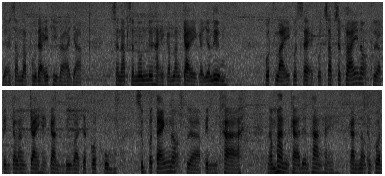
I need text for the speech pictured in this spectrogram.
และสำหรับผู้ใดที่ว่าอยากสนับสนุนหรือให้กำลังใจก็อย่าลืม กดไลค์กดแชร์กด Subscribe เนาะเพื่อเป็นกำลังใจให้กัน หรือว่าจะกดปุ่มซุปเปอร์แตงเนาะเพื่อเป็นคาน้ำมันคาเดินทางให้กันเนาะทุกคน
